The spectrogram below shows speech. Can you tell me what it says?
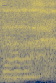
Vision.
